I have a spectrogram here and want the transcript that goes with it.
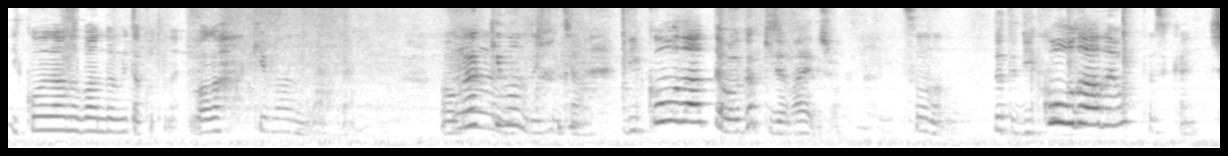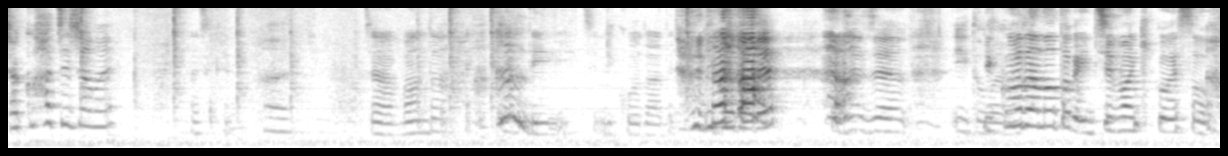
リコーダーのバンド見たことない。和楽器バンドみたいな和楽器バンドいるじゃん、リコーダーって和楽器じゃないでしょ。そうなの。だってリコーダーだよ。確かに。尺八じゃない？確かに。はい。じゃあバンド入っていい？リコーダーで。リコーダーね全然いいと思います。リコーダーの音が一番聞こえそう。確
